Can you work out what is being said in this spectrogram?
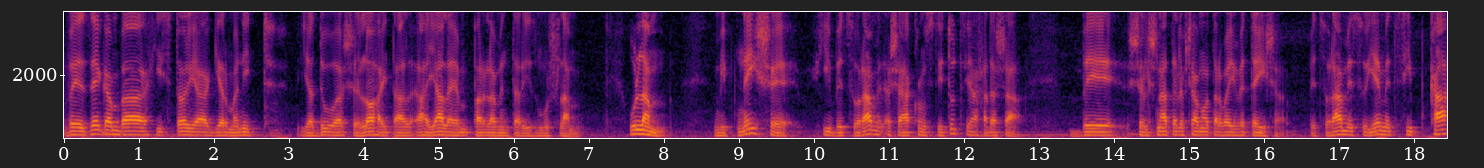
וזה גם בהיסטוריה הגרמנית ידוע שלא הייתה, היה להם פרלמנטריזם מושלם. אולם, מפני שהיא בצורה, שהקונסטיטוציה החדשה של שנת 1949 בצורה מסוימת סיפקה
